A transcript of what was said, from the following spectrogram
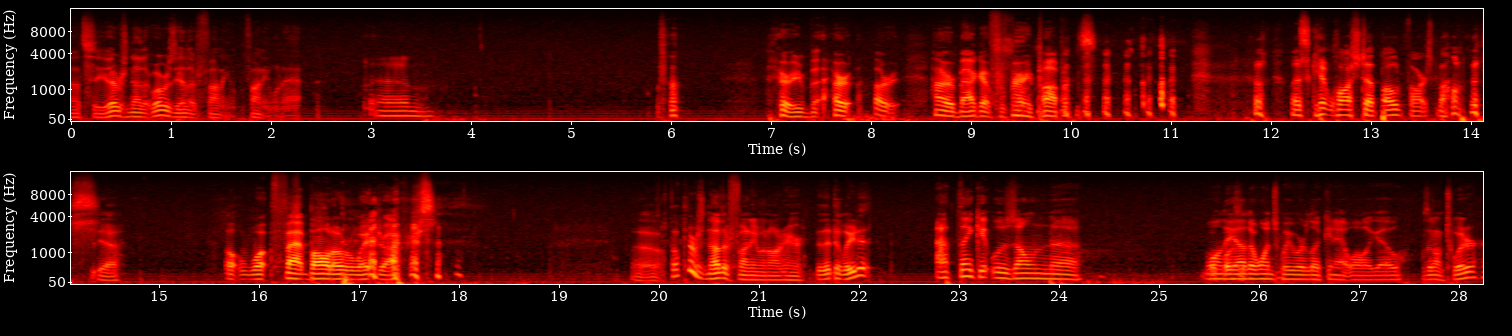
Let's see. There was another. Where was the other funny funny one at? um, Hurry, ba- hurry, hurry, hire backup for Mary Poppins. let's get washed up old farts bonus. yeah. Oh, what fat, bald, overweight drivers? Uh, I thought there was another funny one on here. Did they delete it? I think it was on uh, What one of the it? other ones we were looking at a while ago. Was it on Twitter?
